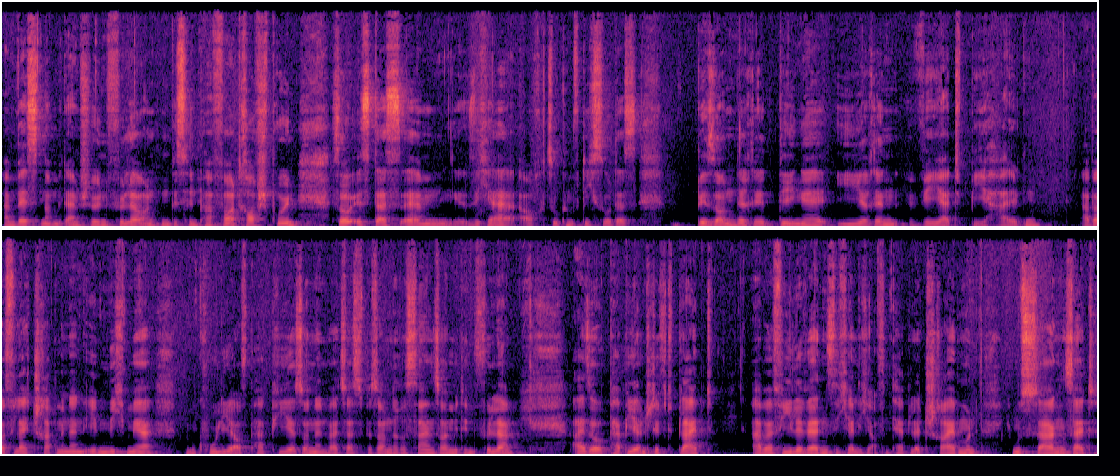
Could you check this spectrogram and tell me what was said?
am besten noch mit einem schönen Füller und ein bisschen Parfum drauf sprühen. So ist das ähm, sicher auch zukünftig so, dass besondere Dinge ihren Wert behalten. Aber vielleicht schreibt man dann eben nicht mehr mit dem Kuli auf Papier, sondern weil es was Besonderes sein soll mit dem Füller. Also Papier und Stift bleibt, aber viele werden sicherlich auf dem Tablet schreiben und ich muss sagen, seit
